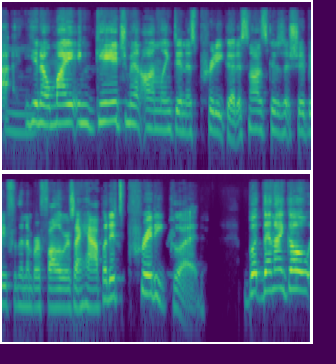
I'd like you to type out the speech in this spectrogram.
I, Mm. you know, my engagement on LinkedIn is pretty good. It's not as good as it should be for the number of followers I have, but it's pretty good. But then I go,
